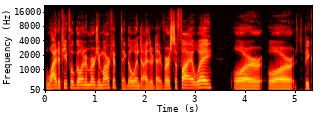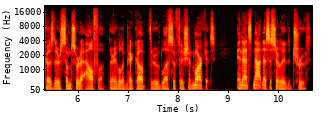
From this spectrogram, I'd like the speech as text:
Why do people go in emerging market? They go in to either diversify away or or because there's some sort of alpha they're able to pick up through less efficient markets. And that's not necessarily the truth.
